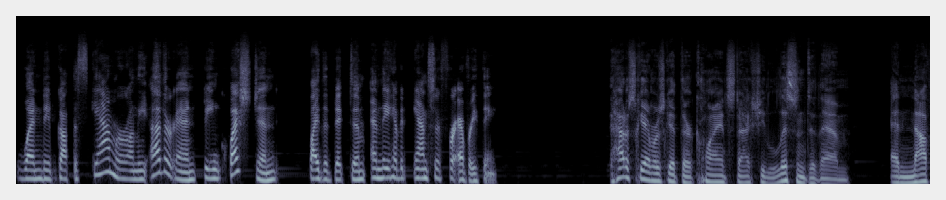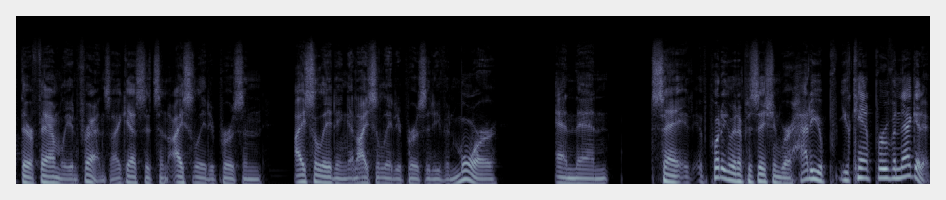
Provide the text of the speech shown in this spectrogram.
when they've got the scammer on the other end being questioned by the victim and they have an answer for everything? how do scammers get their clients to actually listen to them and not their family and friends? I guess it's an isolated person isolating an isolated person even more, and then say putting them in a position where how do you you can't prove a negative?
